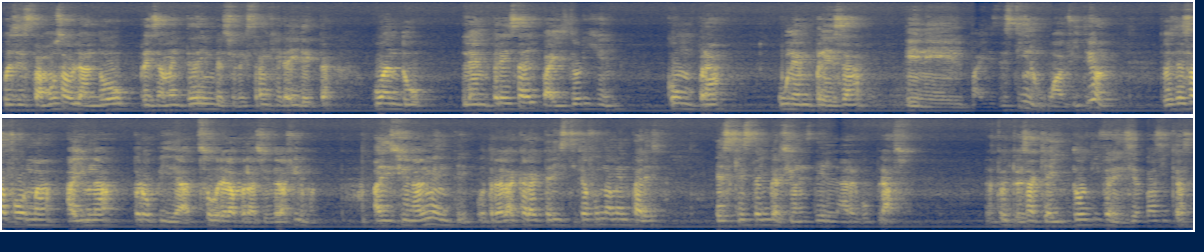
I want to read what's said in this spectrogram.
pues estamos hablando precisamente de inversión extranjera directa cuando la empresa del país de origen compra una empresa en el país destino o anfitrión. Entonces de esa forma hay una propiedad sobre la operación de la firma. Adicionalmente, otra de las características fundamentales es que esta inversión es de largo plazo. Entonces aquí hay dos diferencias básicas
